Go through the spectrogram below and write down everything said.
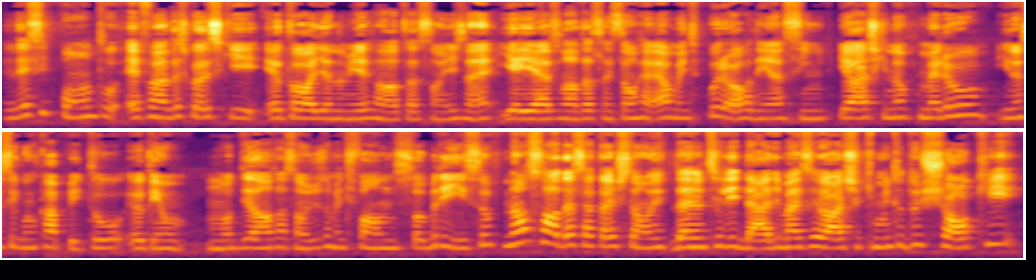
Nesse ponto, é foi uma das coisas que eu tô olhando minhas anotações, né? E aí as anotações são realmente por ordem, assim. E eu acho que no primeiro e no segundo capítulo eu tenho um monte de anotação justamente falando sobre isso. Não só dessa questão da inutilidade, mas eu acho que muito do choque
